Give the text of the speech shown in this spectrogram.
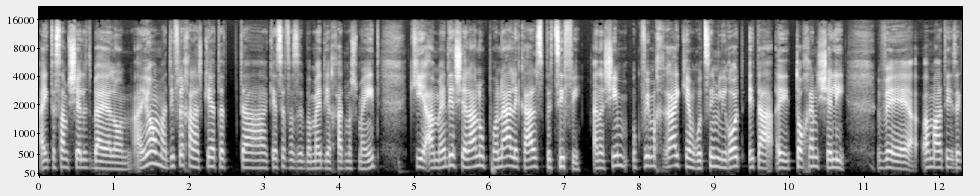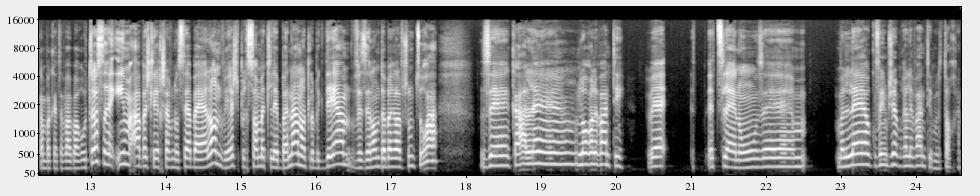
היית שם שלט באיילון. היום עדיף לך להשקיע את- הכסף הזה במדיה חד משמעית, כי המדיה שלנו פונה לקהל ספציפי. אנשים עוקבים אחריי כי הם רוצים לראות את התוכן שלי. ואמרתי את זה גם בכתבה בערוץ 13, אם אבא שלי עכשיו נוסע באיילון ויש פרסומת לבננות, לבגדי ים, וזה לא מדבר עליו שום צורה, זה קהל אה, לא רלוונטי. ואצלנו זה מלא עוקבים שהם רלוונטיים לתוכן.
